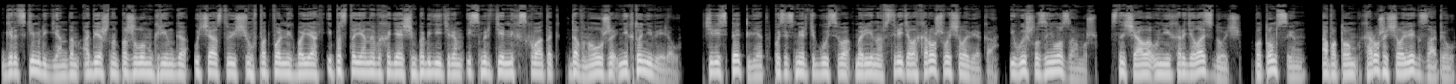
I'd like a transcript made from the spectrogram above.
Городским легендам о бешеном пожилом Гринго, участвующем в подпольных боях и постоянно выходящим победителем из смертельных схваток, давно уже никто не верил. Через пять лет после смерти Гусева Марина встретила хорошего человека и вышла за него замуж. Сначала у них родилась дочь, потом сын, а потом хороший человек запил,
